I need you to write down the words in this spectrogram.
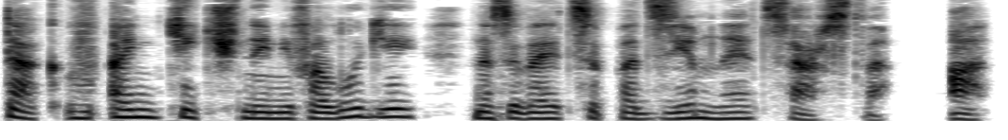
так в античной мифологии называется подземное царство, ад.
